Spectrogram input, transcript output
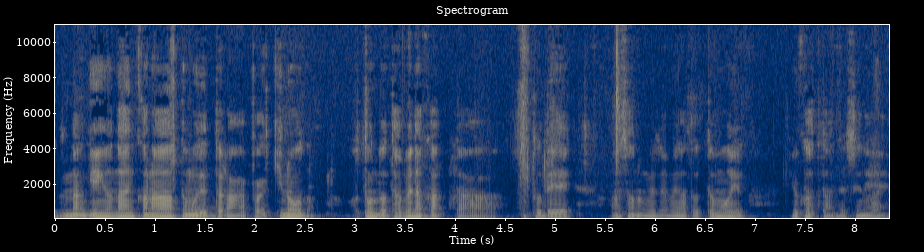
な、原因は何かなと思ってたら、やっぱり昨日ほとんど食べなかったことで、朝の目覚めがとっても良かったんですね。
